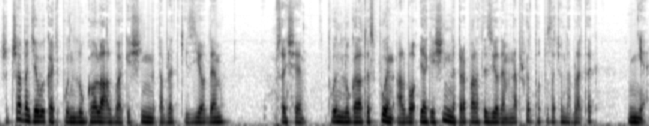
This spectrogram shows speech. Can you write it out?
że trzeba będzie łykać płyn Lugola albo jakieś inne tabletki z jodem, w sensie płyn Lugala to jest płyn, albo jakieś inne preparaty z jodem, na przykład pod postacią tabletek? Nie.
